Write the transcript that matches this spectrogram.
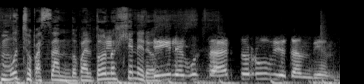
mucho pasando para todos los géneros. Sí, le gusta harto Rubio también.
